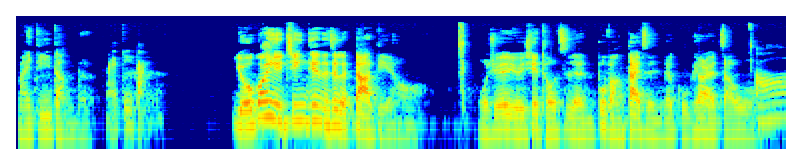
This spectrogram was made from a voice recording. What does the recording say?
买低档的，买低档的。有关于今天的这个大跌哦。我觉得有一些投资人不妨带着你的股票来找我哦。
